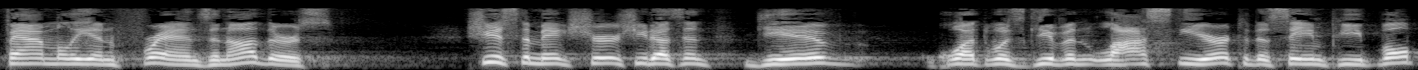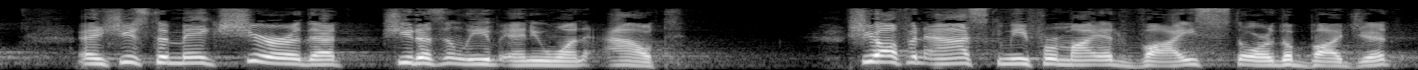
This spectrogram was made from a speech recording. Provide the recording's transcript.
family and friends and others. She has to make sure she doesn't give what was given last year to the same people, and she has to make sure that she doesn't leave anyone out. She often asks me for my advice or the budget,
